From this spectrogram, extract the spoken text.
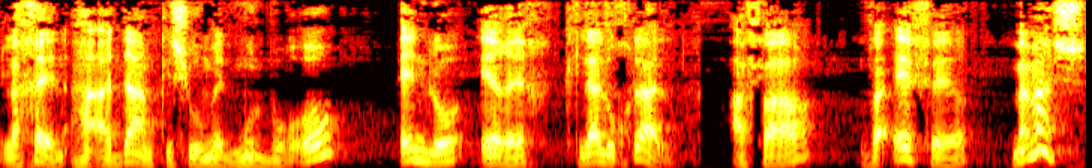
לכן האדם כשהוא עומד מול בוראו, אין לו ערך כלל וכלל. עפר ואפר ממש.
